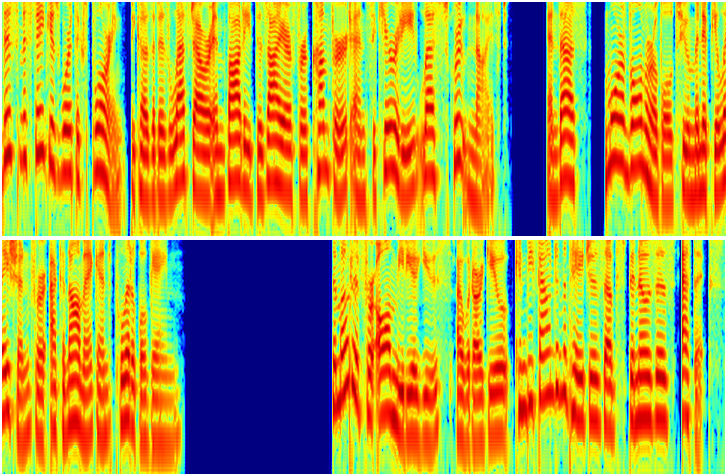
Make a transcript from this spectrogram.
This mistake is worth exploring because it has left our embodied desire for comfort and security less scrutinized, and thus more vulnerable to manipulation for economic and political gain. The motive for all media use, I would argue, can be found in the pages of Spinoza's Ethics.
